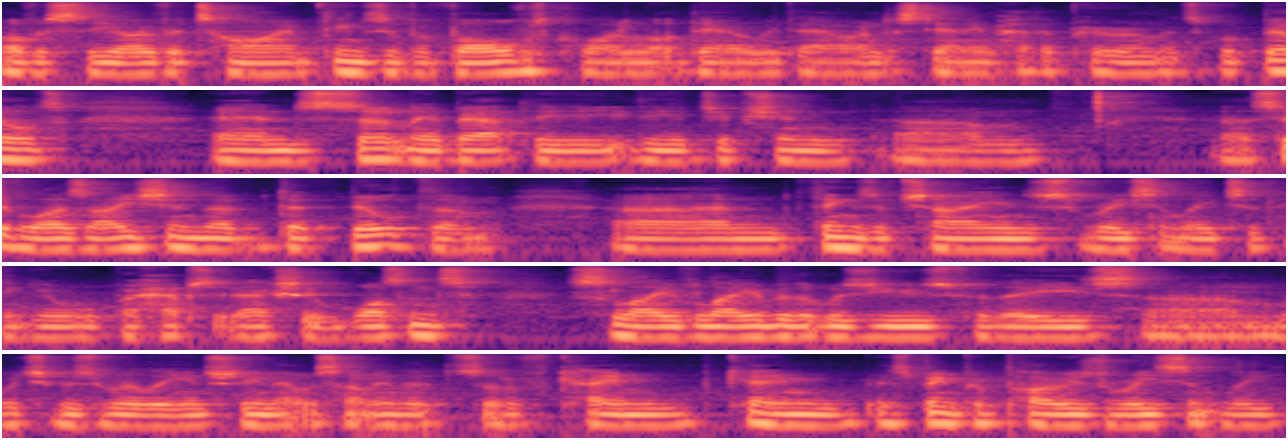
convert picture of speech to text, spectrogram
Obviously, over time, things have evolved quite a lot there with our understanding of how the pyramids were built, and certainly about the the Egyptian um, uh, civilization that, that built them. Uh, and things have changed recently to thinking, well, perhaps it actually wasn't slave labor that was used for these, um, which was really interesting. That was something that sort of came came has been proposed recently.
